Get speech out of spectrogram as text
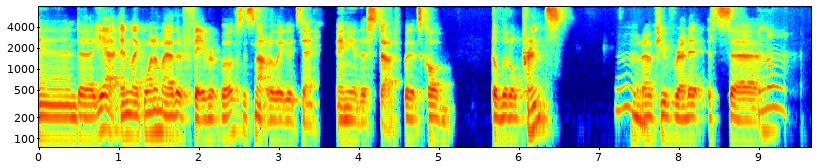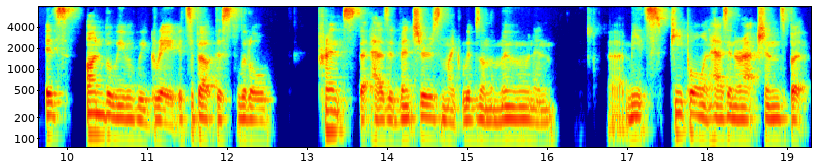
and uh yeah and like one of my other favorite books it's not related to any of this stuff but it's called the Little Prince. Mm. I don't know if you've read it. It's uh, it's unbelievably great. It's about this little prince that has adventures and like lives on the moon and uh, meets people and has interactions. But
